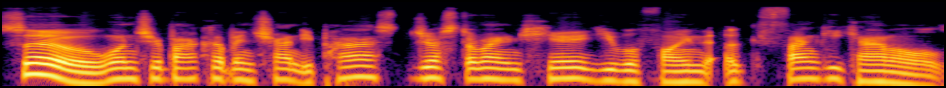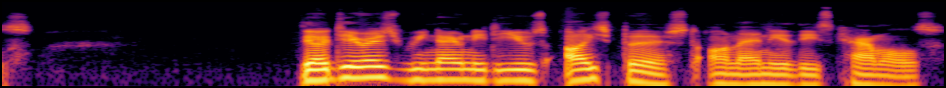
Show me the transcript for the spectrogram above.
So, once you're back up in Shanty Pass, just around here you will find Ugthanki camels. The idea is we now need to use Ice Burst on any of these camels.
